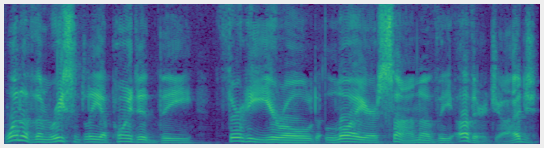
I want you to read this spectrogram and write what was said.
One of them recently appointed the 30 year old lawyer son of the other judge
